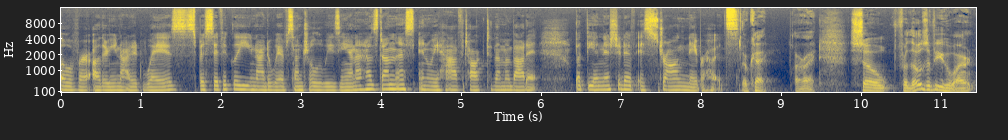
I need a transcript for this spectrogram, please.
over other United Ways. Specifically, United Way of Central Louisiana has done this, and we have talked to them about it. But the initiative is Strong Neighborhoods. Okay. All right. So, for those of you who aren't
